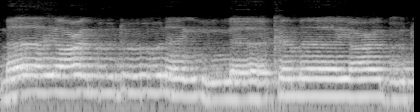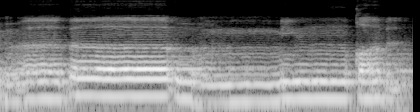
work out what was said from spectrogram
ما يعبدون إلا كما يعبد آباؤهم من قبل.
